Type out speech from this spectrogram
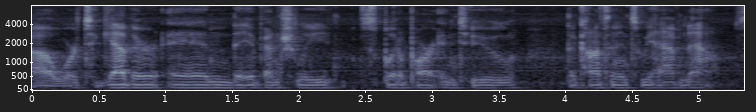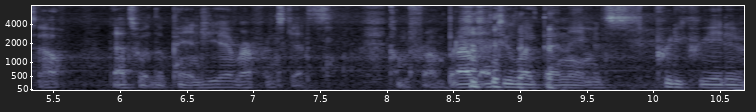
uh, were together, and they eventually split apart into the continents we have now. So that's where the Pangea reference gets comes from. But I, I do like that name. It's pretty creative.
